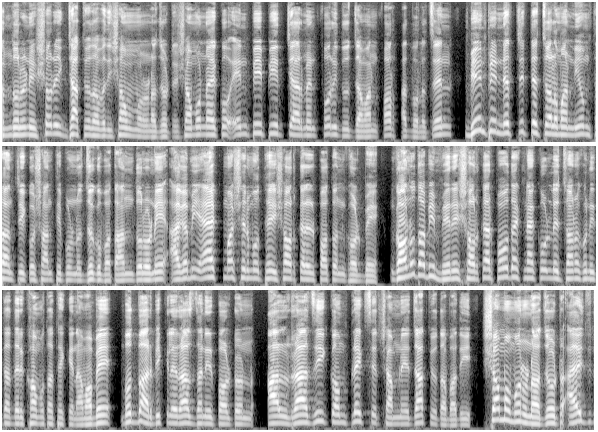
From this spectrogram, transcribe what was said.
আন্দোলনের শরিক জাতীয়তাবাদী সমমননা জোটের সমন্বয়ক ও এনপিপির চেয়ারম্যান ফরিদুজ্জামান ফরহাদ বলেছেন, বিএনপির নেতৃত্বে চলমান নিয়মতান্ত্রিক ও শান্তিপূর্ণ যুগপথ আন্দোলনে আগামী এক মাসের মধ্যে সরকারের পতন ঘটবে। গণদাবি মেনে সরকার পদত্যাগ না করলে জনগণই তাদের ক্ষমতা থেকে নামাবে। বুধবার বিকেলে রাজধানীর পল্টন আল রাজি কমপ্লেক্সের সামনে জাতীয়তাবাদী সমমননা জোট আয়োজিত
